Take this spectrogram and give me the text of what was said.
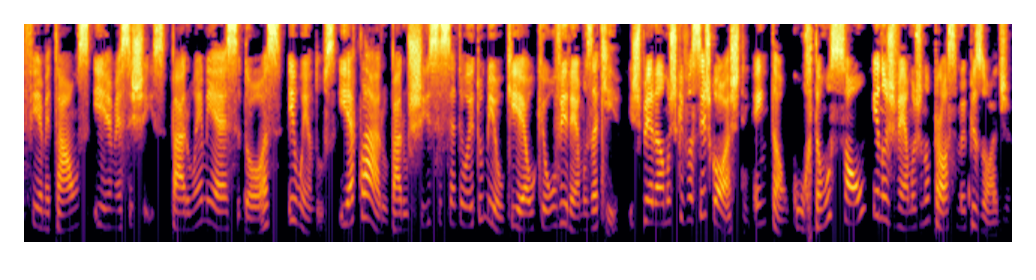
FM Towns e MSX, para o MS-DOS e Windows, e é claro, para o X68000, que é o que ouviremos aqui. Esperamos que vocês gostem. Então, curtam o som e nos vemos no próximo episódio.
